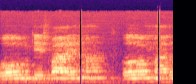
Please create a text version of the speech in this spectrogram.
ॐ केशवाय नमः। ॐ माधवाय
